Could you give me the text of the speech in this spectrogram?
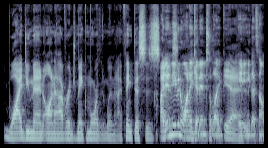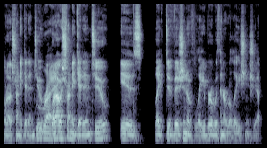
why do men on average make more than women i think this is I didn't even want to get into like Yeah. pay. That's not what I was trying to get into. Right. What I was trying to get into is like division of labor within a relationship.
